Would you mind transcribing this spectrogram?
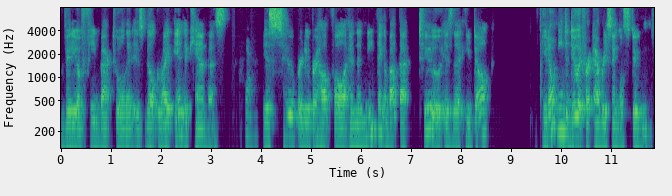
video feedback tool that is built right into Canvas yeah. is super duper helpful. And the neat thing about that too is that you don't you don't need to do it for every single student.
